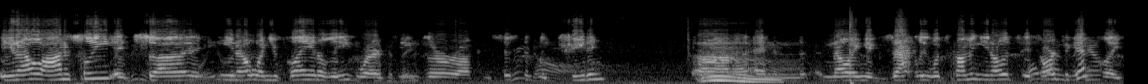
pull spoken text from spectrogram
You know, honestly, it's uh, you know when you play in a league where teams are uh, consistently cheating uh, mm. and knowing exactly what's coming, you know, it's, it's hard to get places.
